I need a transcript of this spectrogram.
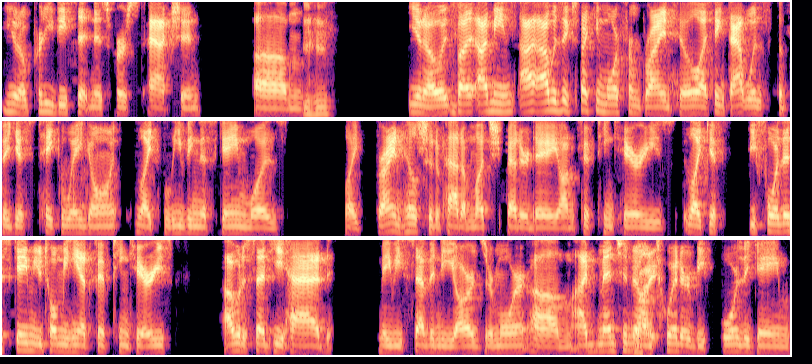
you know, pretty decent in his first action. Um, mm-hmm. You know, but I mean, I, I, was expecting more from Brian Hill. I think that was the biggest takeaway going, like leaving this game was like Brian Hill should have had a much better day on 15 carries. Like if before this game you told me he had 15 carries, I would have said he had maybe 70 yards or more. Um, I mentioned it right. on Twitter before the game,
